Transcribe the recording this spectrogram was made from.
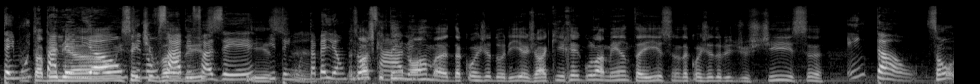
tem muito tabelião tabelião, que não sabe isso. fazer e Isso. tem muito É. tabelião que Mas eu acho que sabe. tem norma da Corregedoria já que regulamenta isso, né? Da Corregedoria de Justiça. Então, São,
